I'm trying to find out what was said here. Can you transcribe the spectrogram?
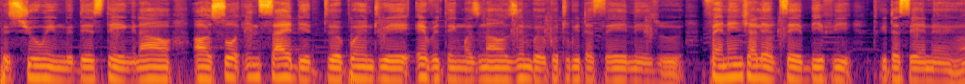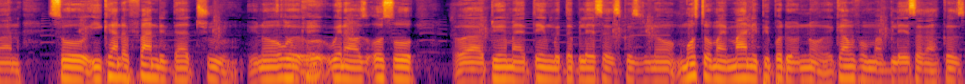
pursuing with this thing. Now I was so inside it to a point where everything was now Zimbo tukita saying financially I'd say beefy tukita saying so he kind of funded that too, you know. Okay. When I was also uh, doing my thing with the blessers because you know most of my money people don't know it come from my blesser because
